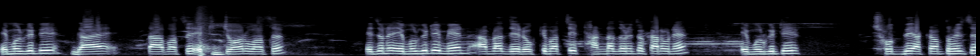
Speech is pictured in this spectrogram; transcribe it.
এই মুরগিটি গায়ে তাপ আছে, একটু জ্বরও আছে। এই জন্য এই মুরগিটি মেন আমরা যে রোগটি পাচ্ছি ঠান্ডা জনিত কারণে এই মুরগিটি সর্দি আক্রান্ত হয়েছে।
